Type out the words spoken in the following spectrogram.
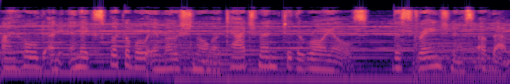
I hold an inexplicable emotional attachment to the royals, the strangeness of them,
